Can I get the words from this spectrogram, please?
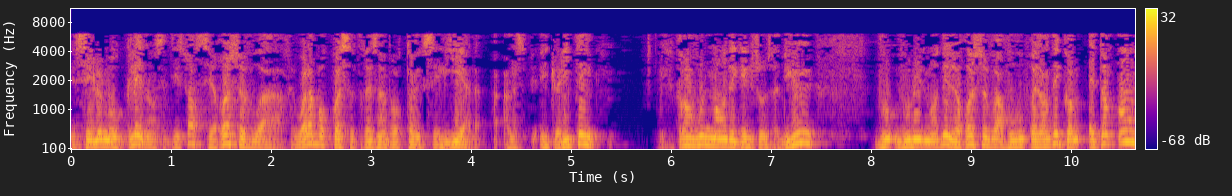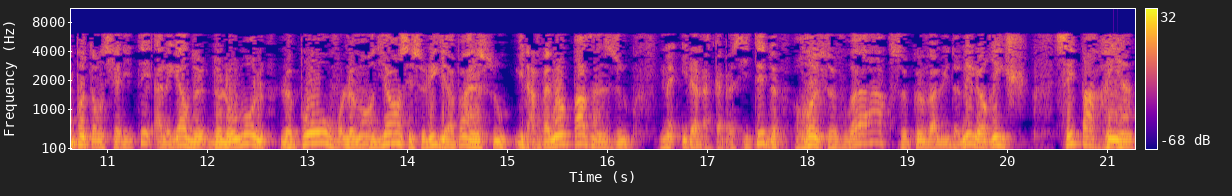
Et c'est le mot clé dans cette histoire, c'est recevoir. Et voilà pourquoi c'est très important et que c'est lié à la, spiritualité. Quand vous demandez quelque chose à Dieu, vous, lui demandez de recevoir, vous vous présentez comme étant en potentialité à l'égard de, l'aumône. Le pauvre, le mendiant, c'est celui qui n'a pas un sou. Il n'a vraiment pas un sou. Mais il a la capacité de recevoir ce que va lui donner le riche. C'est pas rien.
